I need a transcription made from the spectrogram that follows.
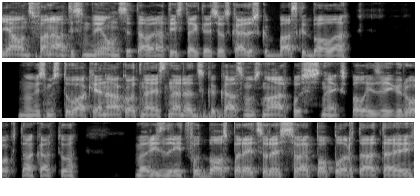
jauns fanātismu vilnis, ja tā varētu izteikties, jo skaidrs, ka basketbolā uh, nu, vismaz tuvākajā nākotnē es neredzu, ka kāds mums no ārpuses sniegs palīdzīgu roku, tā kā to var izdarīt futbols, pateicoties savai popularitātei,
